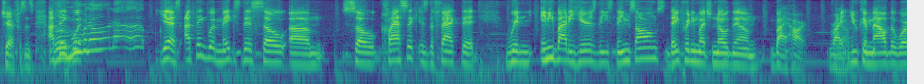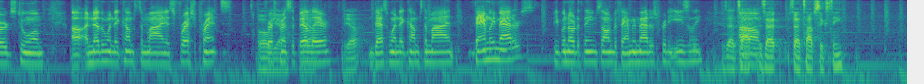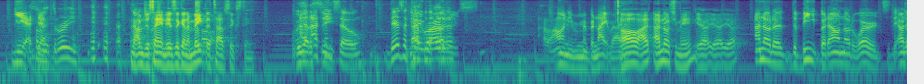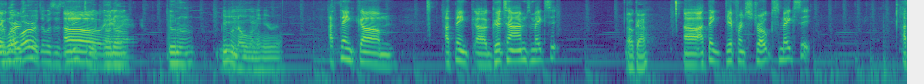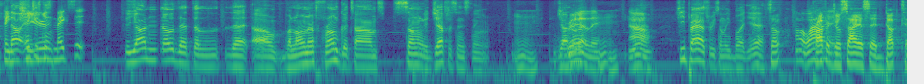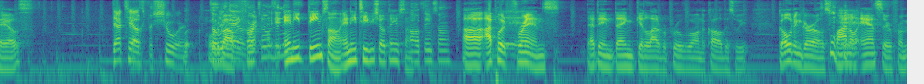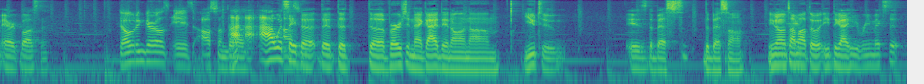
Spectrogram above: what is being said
Jeffersons. I We're think what, moving on up. yes, I think what makes this so um so classic is the fact that when anybody hears these theme songs, they pretty much know them by heart, right? Yeah. You can mouth the words to them. Uh, another one that comes to mind is Fresh Prince. Oh, Fresh yeah, Prince of Bel yeah, Air. Yep. That's one that comes to mind. Family Matters. People know the theme song to Family Matters pretty easily. Is that top Um, is that is that top 16? Yeah, It's only three. No, I'm just saying is it going to make the Oh. top 16? we gotta I, I think so. There's a Knight couple of others. Oh, I don't even remember Knight Rider. Oh, I, I know what you mean. Yeah, yeah, yeah. I know the the beat, but I don't know the words. Are There there was words? no words. It was just a beat Oh, to it. okay, Doo-doo, doo-doo. People Yeah, know yeah. when they hear it. I think um, I think uh, Good Times makes it. Okay. Uh, I think Diff'rent Strokes makes it. I think Now, Cheers makes it. Do y'all know that the that um, Willona from Good Times sung the Jeffersons theme? Mm. Did y'all know that? Really? Mm-mm. No. Yeah. She passed recently, but yeah. So Oh wow. Prophet Josiah said DuckTales. Ducktales for sure. What, So what they about add Fri- cartoons in any theme song, any TV show theme song? Oh, theme song. Uh, I put Yeah. Friends. That didn't that didn't get a lot of approval on the call this week. Golden Girls. Final answer from Eric Boston. Golden Girls is awesome, bro. I, I, I would say the, the the the version that guy did on um, YouTube is the best the best song. You know what I'm talking about? The the guy he remixed it.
